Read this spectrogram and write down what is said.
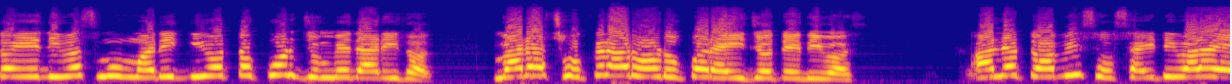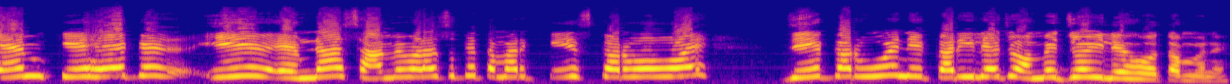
તો એ દિવસ હું મરી ગયો તો કોણ જિમ્મેદારી થોત? મારા છોકરા રોડ ઉપર આવી જો તે દિવસ. અને તો બી સોસાયટી વાળા એમ કહે કે એ એમના સામે વાળા શું કે તમારે કેસ કરવો હોય, જે કરવું હોય ને કરી લેજો, અમે જોઈ લેહો તમને.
